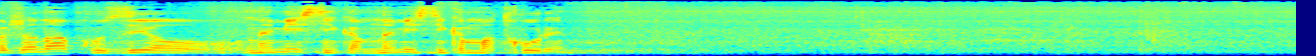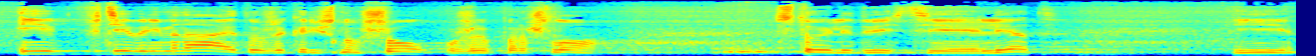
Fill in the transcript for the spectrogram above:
Ваджанабху сделал наместником, наместником Мадхуры. И в те времена, это уже Кришна ушел, уже прошло 100 или 200 лет, и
